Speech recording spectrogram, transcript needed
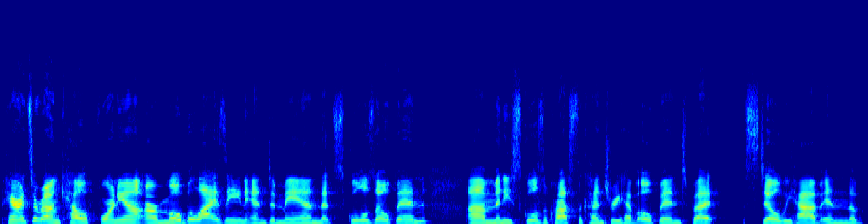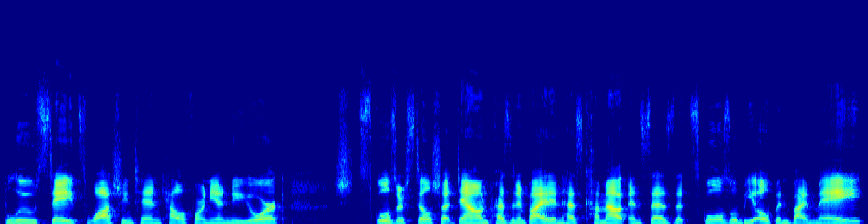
parents around California are mobilizing and demand that schools open. Um, many schools across the country have opened, but still we have in the blue states washington california new york schools are still shut down. President biden has come out and says that schools will be open by may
